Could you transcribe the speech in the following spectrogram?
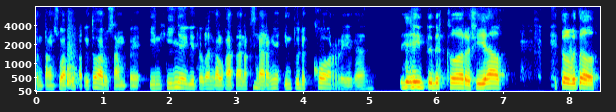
tentang suatu hal itu harus sampai intinya gitu kan kalau kata anak sekarangnya into the core ya kan into the core siap betul betul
